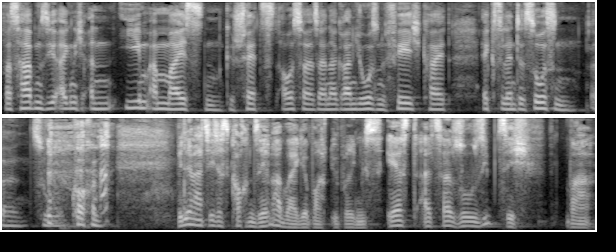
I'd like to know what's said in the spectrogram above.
Was haben Sie eigentlich an ihm am meisten geschätzt, außer seiner grandiosen Fähigkeit, exzellente Soßen äh, zu kochen? Willem hat sich das Kochen selber beigebracht übrigens. Erst als er so 70 war.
